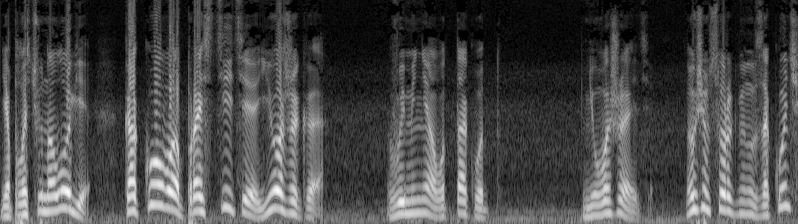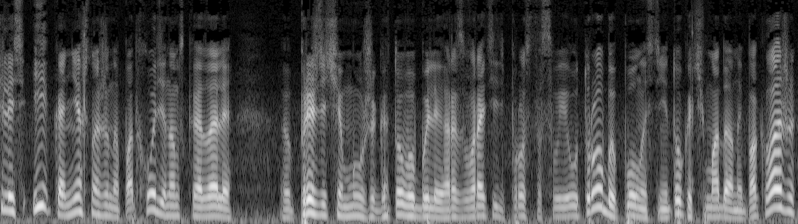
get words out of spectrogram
я плачу налоги. Какого, простите, ежика, вы меня вот так вот не уважаете? Ну, в общем, 40 минут закончились, и, конечно же, на подходе нам сказали, прежде чем мы уже готовы были разворотить просто свои утробы полностью, не только чемоданы и поклажи,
